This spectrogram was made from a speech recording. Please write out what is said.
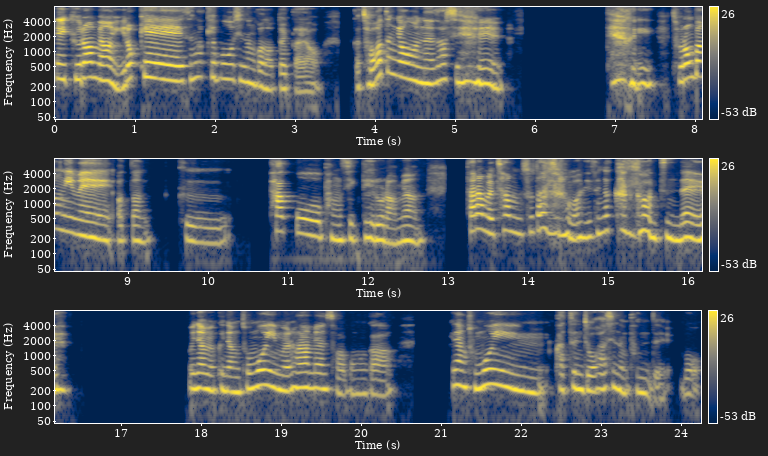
네 그러면 이렇게 생각해 보시는 건 어떨까요? 그러니까 저 같은 경우는 사실 이 조롱박 님의 어떤 그 사고 방식대로라면 사람을 참 수단으로 많이 생각하는 것 같은데 왜냐하면 그냥 조모임을 하면서 뭔가 그냥 조모임 같은 조 하시는 분들 뭐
